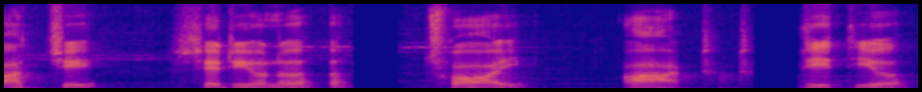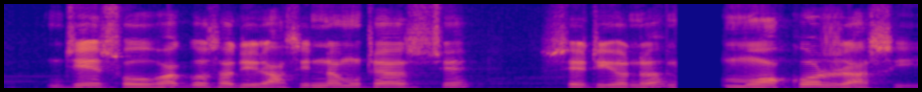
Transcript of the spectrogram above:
পাচ্ছি, সেটি হল ছয়, আট। দ্বিতীয়, যে সৌভাগ্যশালী রাশির নাম উঠে আসছে, সেটি হল মকর রাশি।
